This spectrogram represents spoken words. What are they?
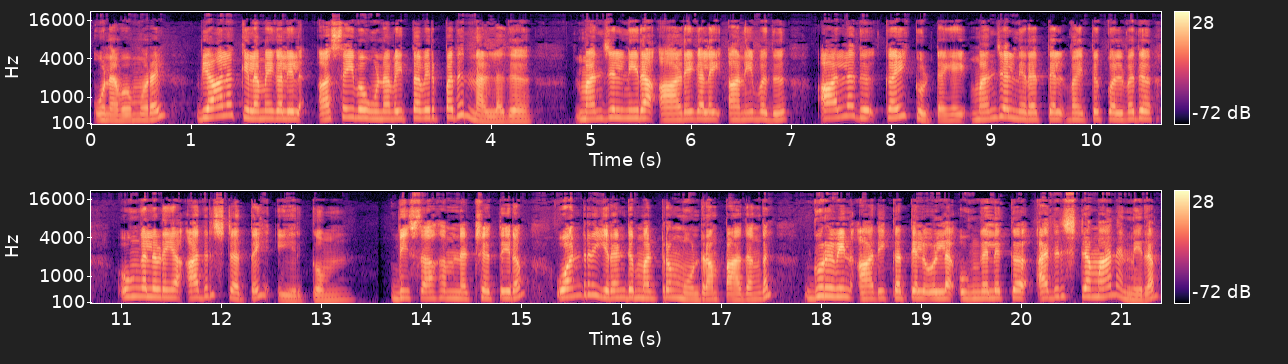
உணவு முறை வியாழக்கிழமைகளில் அசைவ உணவை தவிர்ப்பது நல்லது. மஞ்சள் நிற ஆடைகளை அணிவது அல்லது கைக்குட்டையை மஞ்சள் நிறத்தில் வைத்துக் கொள்வது உங்களுடைய அதிர்ஷ்டத்தை ஈர்க்கும். விசாகம் நட்சத்திரம் ஒன்று இரண்டு மற்றும் மூன்றாம் பாதங்கள். குருவின் ஆதிக்கத்தில் உள்ள உங்களுக்கு அதிர்ஷ்டமான நிறம்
